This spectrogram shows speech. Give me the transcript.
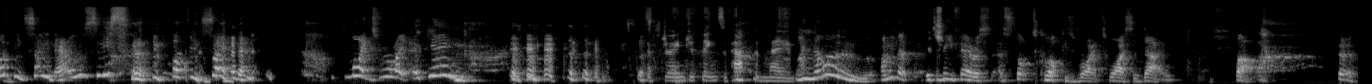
I've been saying that all season. I've been saying that. Mike's right again. Stranger things have happened, mate. I know. I mean, look, to be fair, a, a stopped clock is right twice a day, but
